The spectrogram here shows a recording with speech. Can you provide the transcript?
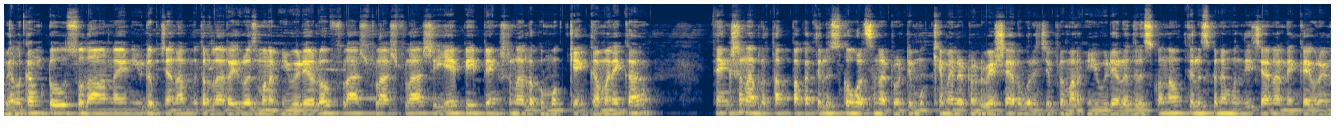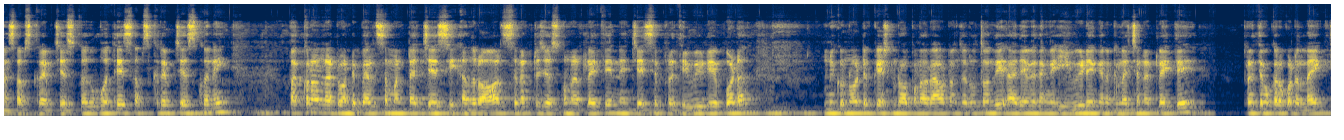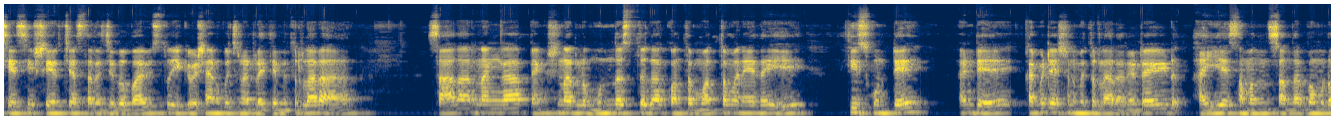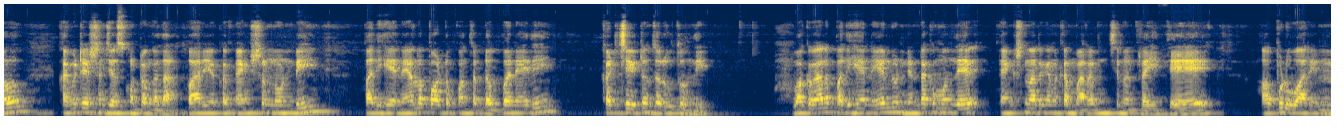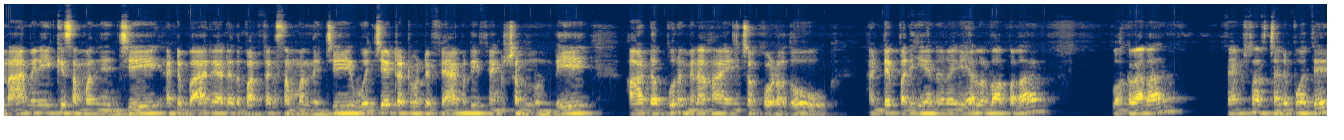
Welcome to Sudha online YouTube channel. మిత్రులారా ఈరోజు మనం ఈ వీడియోలో ఫ్లాష్ ఫ్లాష్ ఫ్లాష్ ఏపీ పెన్షనర్లకు ముఖ్య గమనిక. పెన్షనర్లు తప్పక తెలుసుకోవాల్సినటువంటి ముఖ్యమైనటువంటి విషయాల గురించి ఇప్పుడు మనం ఈ వీడియోలో తెలుసుకుందాం. తెలుసుకునే ముందు ఈ ఛానల్ ఇంకా ఎవరైనా సబ్స్క్రైబ్ చేసుకోకపోతే సబ్స్క్రైబ్ చేసుకొని పక్కన ఉన్నటువంటి బెల్ సమ్మన్ టచ్ చేసి అందులో ఆల్ సెలెక్ట్ చేసుకున్నట్లయితే నేను చేసే ప్రతి వీడియో కూడా మీకు నోటిఫికేషన్ రూపంలో రావడం జరుగుతుంది. అదేవిధంగా ఈ వీడియో కనుక నచ్చినట్లయితే ప్రతి ఒక్కరు కూడా లైక్ చేసి షేర్ చేస్తారని చెప్పి భావిస్తూ ఈ విషయానికి వచ్చినట్లయితే మిత్రులారా సాధారణంగా పెన్షనర్లు ముందస్తుగా కొంత మొత్తం అనేది తీసుకుంటే అంటే కమిటేషన్ మిత్రులారా రిటైర్డ్ అయ్యే సంబంధ సందర్భంలో కమిటేషన్ చేసుకుంటాం కదా. వారి యొక్క పెన్షన్ నుండి పదిహేను ఏళ్ళ పాటు కొంత డబ్బు అనేది కట్ చేయటం జరుగుతుంది. ఒకవేళ పదిహేను ఏళ్ళు నిండక ముందే పెన్షనర్ కనుక మరణించినట్లయితే అప్పుడు వారి నామినీకి సంబంధించి అంటే భార్య లేదా భర్తకు సంబంధించి వచ్చేటటువంటి ఫ్యామిలీ ఫంక్షన్ నుండి ఆ డబ్బును మినహాయించకూడదు. అంటే పదిహేను ఏళ్ళ లోపల ఒకవేళ ఫంక్షనర్ చనిపోతే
